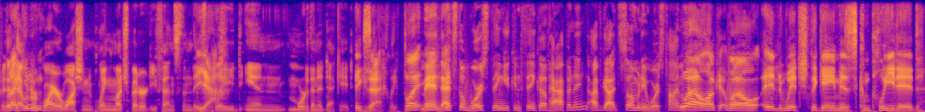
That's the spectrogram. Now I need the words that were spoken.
But that I can, would require Washington playing much better defense than they've Yeah. played in more than a decade. exactly. But Man, that's the worst thing you can think of happening. I've got so many worse timelines. well, okay, well, in which the game is completed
